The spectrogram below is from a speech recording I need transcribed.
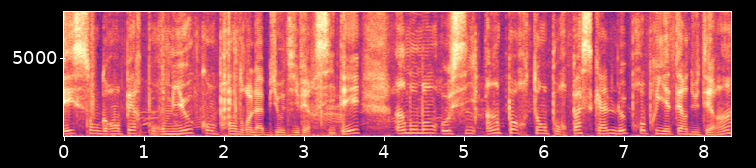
et son grand-père pour mieux comprendre la biodiversité. Un moment aussi important pour Pascal, le propriétaire du terrain,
